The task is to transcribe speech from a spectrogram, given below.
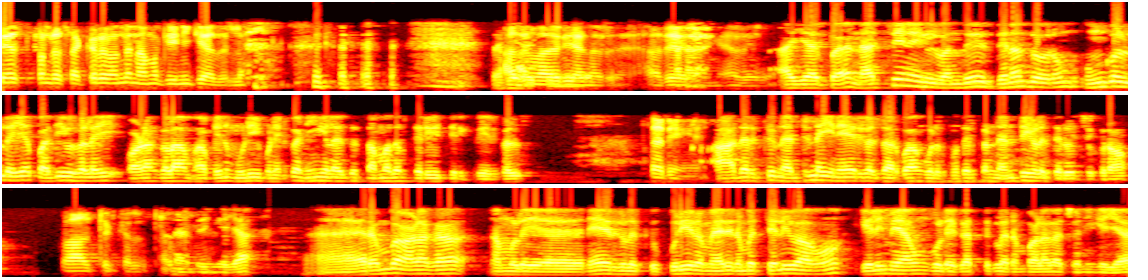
டேஸ்ட் பண்ற சக்கரை வந்து நமக்கு இனிக்காது இல்ல அது மாதிரியானது அதே ஐயா இப்ப நற்செய்திகள் வந்து தினந்தோறும் உங்களுடைய பதிவுகளை வழங்கலாம் அப்படின்னு முடிவு பண்ணிருக்கோம் நீங்கள் அதுக்கு சம்மதம் தெரிவித்திருக்கிறீர்கள். சரிங்க. அதற்கு நற்றினை நேயர்கள் சார்பா உங்களுக்கு முதற்க நன்றிகளை தெரிவிச்சுக்கிறோம். வாழ்த்துக்கள். நன்றிங்க ஐயா அஹ் ரொம்ப அழகா நம்மளுடைய நேயர்களுக்கு புரியுற மாதிரி ரொம்ப தெளிவாகவும் எளிமையாகவும் உங்களுடைய கருத்துக்களை ரொம்ப அழகா சொன்னீங்க ஐயா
